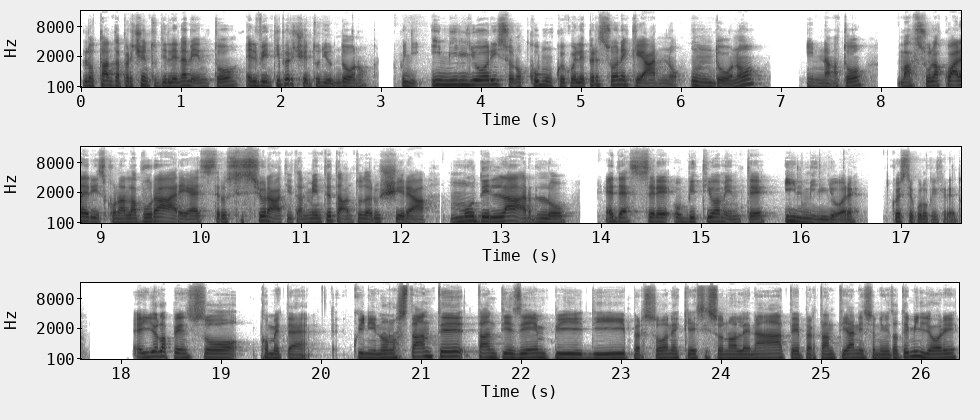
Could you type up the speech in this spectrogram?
l'80% di allenamento e il 20% di un dono. Quindi i migliori sono comunque quelle persone che hanno un dono innato ma sulla quale riescono a lavorare e a essere ossessionati talmente tanto da riuscire a modellarlo ed essere obiettivamente il migliore. Questo è quello che credo. E io la penso come te. Quindi, nonostante tanti esempi di persone che si sono allenate per tanti anni e sono diventate migliori,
